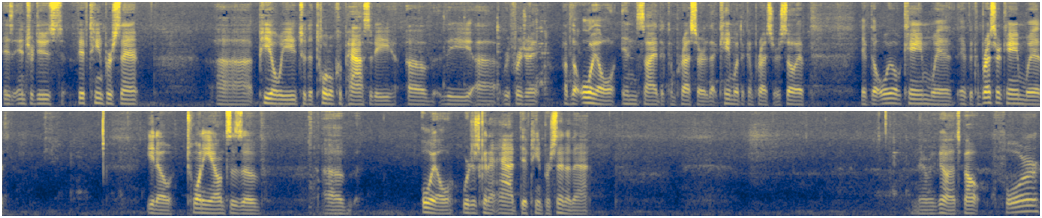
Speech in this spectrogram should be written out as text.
is introduce 15% uh, POE to the total capacity of the uh, refrigerant of the oil inside the compressor that came with the compressor. So if if the oil came with if the compressor came with you know 20 ounces of of oil, we're just going to add 15% of that. There we go. That's about four.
